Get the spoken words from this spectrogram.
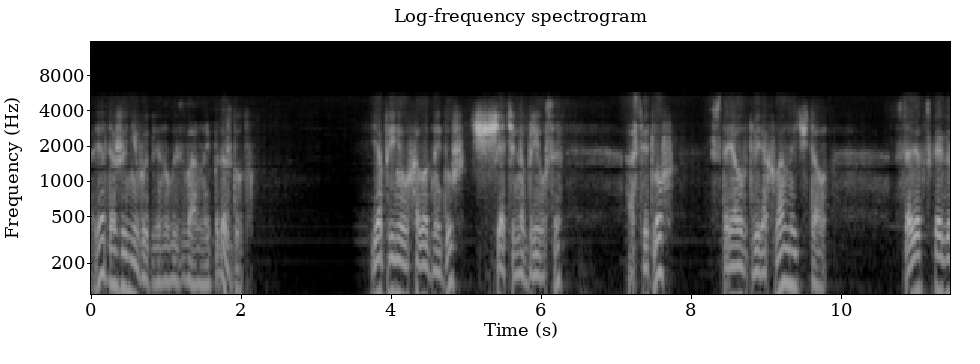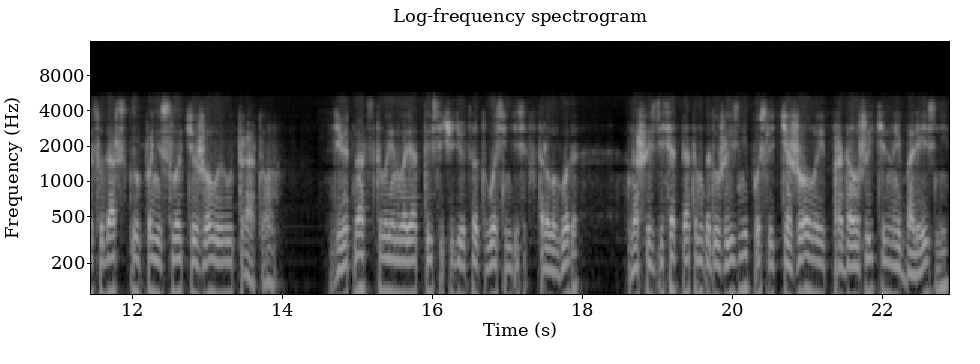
я даже не выглянул из ванной, подождут. Я принял холодный душ, тщательно брился, а Светлов стоял в дверях ванной и читал — советское государство понесло тяжелую утрату. 19 января 1982 года, на 65-м году жизни, после тяжелой продолжительной болезни,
